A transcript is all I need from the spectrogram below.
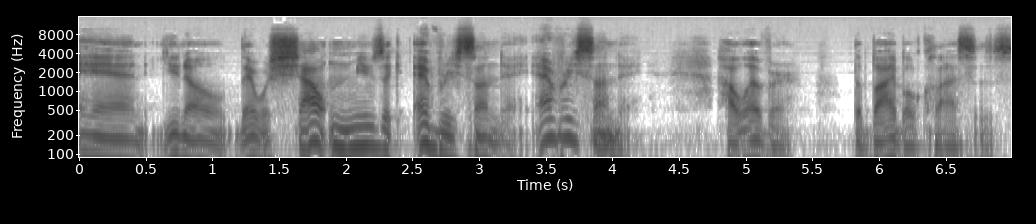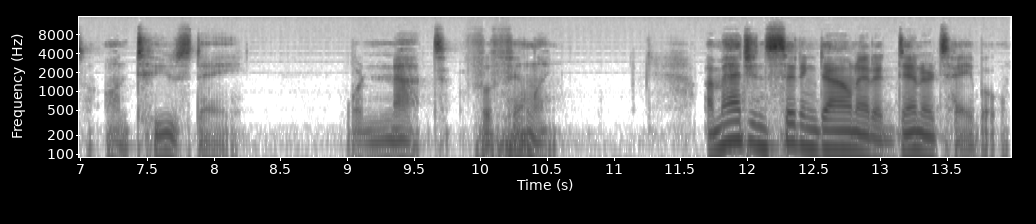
and you know there was shouting music every sunday every sunday. However the bible classes on tuesday were not fulfilling. Imagine sitting down at a dinner table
